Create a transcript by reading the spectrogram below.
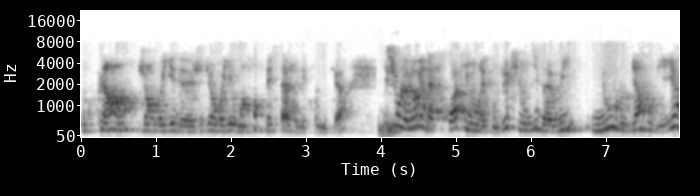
donc plein, hein. j'ai envoyé, j'ai dû envoyer au moins 30 messages à des chroniqueurs. Et sur le lot, il y en a trois qui m'ont répondu, qui m'ont dit bah oui, nous on veut bien vous lire,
